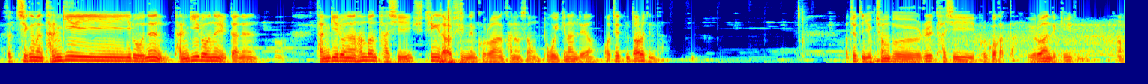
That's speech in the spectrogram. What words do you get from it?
그래서 지금은 단기로는, 단기로는 일단은, 어, 단기로는 한번 다시 슈팅이 나올 수 있는 그러한 가능성 보고 있긴 한데요. 어쨌든 떨어진다. 어쨌든 6,000불을 다시 볼 것 같다. 이러한 느낌이 듭니다. 어.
